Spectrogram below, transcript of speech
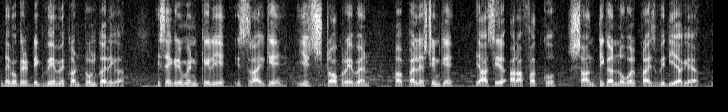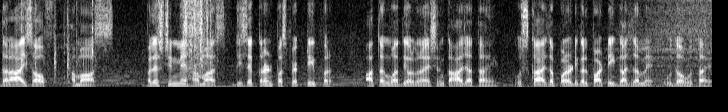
डेमोक्रेटिक वे में कंट्रोल करेगा। इस एग्रीमेंट के लिए इसराइल के ईस्ट स्टॉक रेबन और पैलेस्टीन के यासिर अराफत को शांति का नोबल प्राइज़ भी दिया गया। द राइस ऑफ़ हमास फलस्तीन में हमास जिसे करंट पर्सपेक्टिव पर आतंकवादी ऑर्गेनाइजेशन कहा जाता है, उसका as a political party Gaza में उदय होता है।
